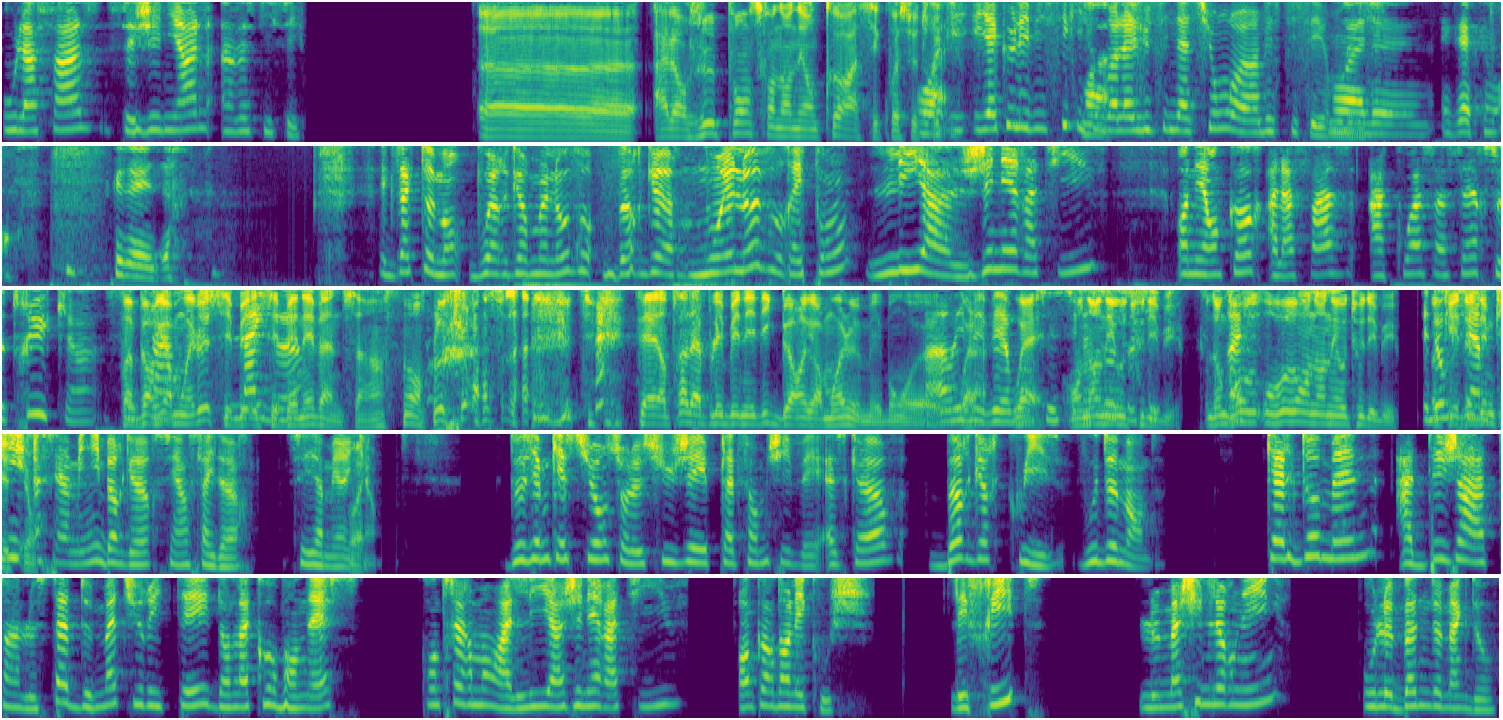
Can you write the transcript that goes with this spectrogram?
Ou la phase c'est génial, investissez Euh, alors, je pense qu'on en est encore à c'est quoi ce Ouais. truc? Il n'y a que les VC qui sont dans l'hallucination, euh, Ouais, le- exactement. c'est ce que j'allais dire. Exactement. Burger Moelleux, vous- Burger Moelleux vous répond l'IA générative on est encore à la phase à quoi ça sert ce truc Enfin, Burger Moelleux, c'est Ben. Ben Evans. Hein. En l'occurrence, là, tu es en train d'appeler Bénédicte Burger Moelleux, mais bon, euh, Ah oui, voilà. mais bon, Ouais, on en est au tout aussi. début. Donc, on en est au tout début. Et donc, ok, c'est un deuxième petit- question. c'est un mini burger, c'est un slider, c'est américain. Deuxième question sur le sujet Platform Shift et S-Curve. Burger Quiz vous demande quel domaine a déjà atteint le stade de maturité dans la courbe en S, contrairement à l'IA générative, encore dans les couches. Les frites, le machine learning ou le bun de McDo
